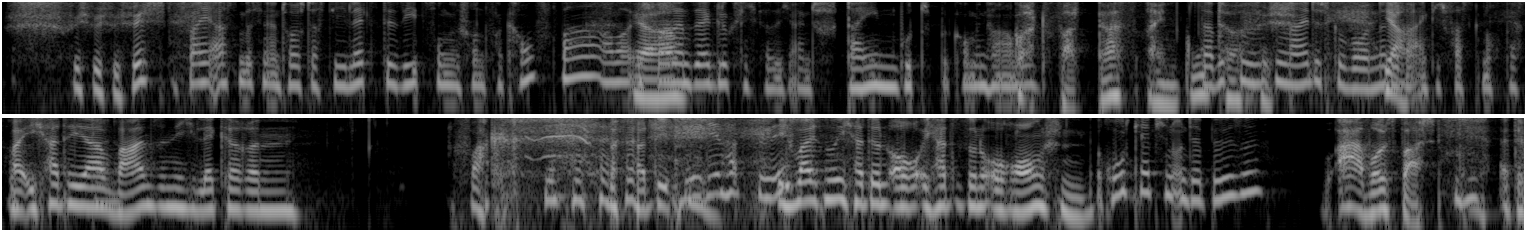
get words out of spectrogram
Fisch, Fisch, Fisch, Fisch. Ich war ja erst ein bisschen enttäuscht, dass die letzte Seezunge schon verkauft war, aber ich Ja. war dann sehr glücklich, dass ich einen Steinbutt bekommen habe. Gott, war das ein guter da bist du ein bisschen Fisch. neidisch geworden, ne? Ja. Der war eigentlich fast noch besser. Weil ich hatte ja wahnsinnig leckeren. Fuck. Was hatte ich? nee, den hattest du nicht. Ich weiß nur, ich hatte, ein, Or- ich hatte so eine Orangen. Rotkäppchen und der Böse. Ah, Wolfsbarsch. Äh, Da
